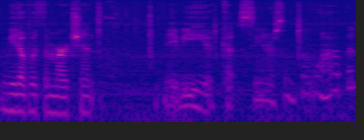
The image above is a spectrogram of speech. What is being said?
meet up with the merchant. Maybe a cutscene or something will happen.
